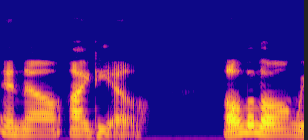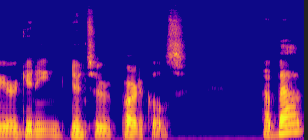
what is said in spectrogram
and now IDL. All along, we are getting denser particles. About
